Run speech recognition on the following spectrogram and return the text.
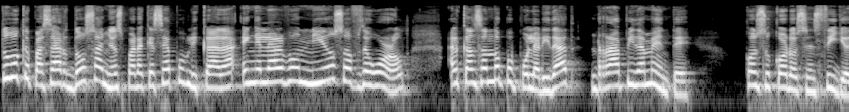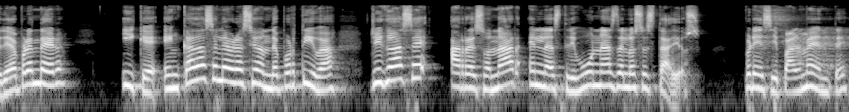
tuvo que pasar dos años para que sea publicada en el álbum News of the World, alcanzando popularidad rápidamente, con su coro sencillo de aprender, y que en cada celebración deportiva llegase a resonar en las tribunas de los estadios, principalmente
